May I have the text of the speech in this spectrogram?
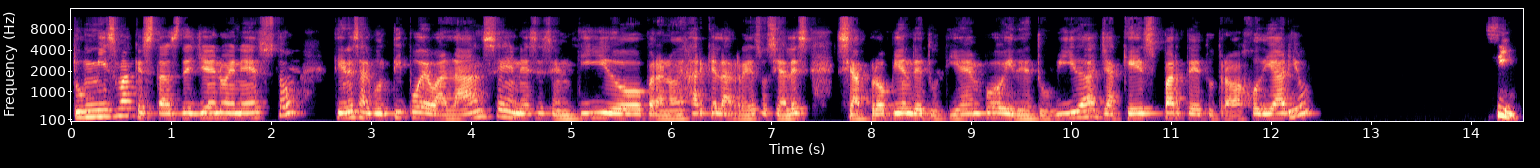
Tú misma que estás de lleno en esto, ¿tienes algún tipo de balance en ese sentido para no dejar que las redes sociales se apropien de tu tiempo y de tu vida, ya que es parte de tu trabajo diario? Sí,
